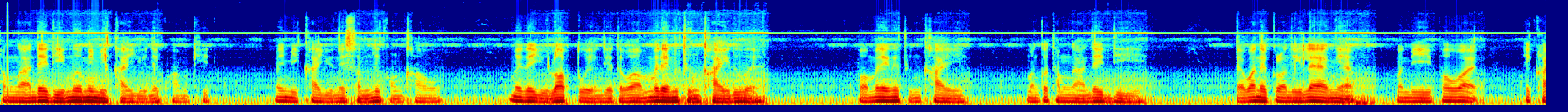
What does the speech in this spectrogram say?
ทำงานได้ดีเมื่อไม่มีใครอยู่ในความคิด ไม่มีใครอยู่ในสำนึกของเขา ไม่ได้อยู่รอบตัวอย่างเดียวแต่ว่าไม่ได้นึกถึงใครด้วยพอไม่ได้นึกถึงใคร มันก็ทำงานได้ดี แต่ว่าในกรณีแรกเนี่ยมันมีเพราะว่าไอ้ใคร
